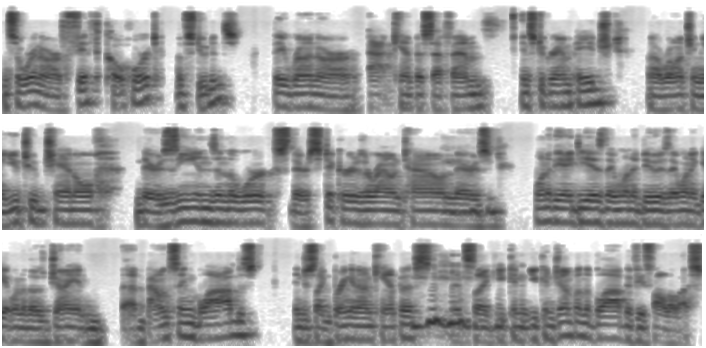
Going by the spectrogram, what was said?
And so, we're in our fifth cohort of students. They run our at Campus FM Instagram page uh, we're launching a YouTube channel. There's zines in the works. There's stickers around town. There's mm-hmm. one of the ideas they want to do is they want to get one of those giant uh, bouncing blobs and just like bring it on campus. it's like you can you can jump on the blob if you follow us.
